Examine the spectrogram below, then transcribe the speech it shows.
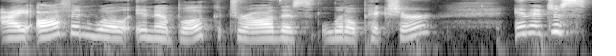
I often will in a book draw this little picture, and it just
